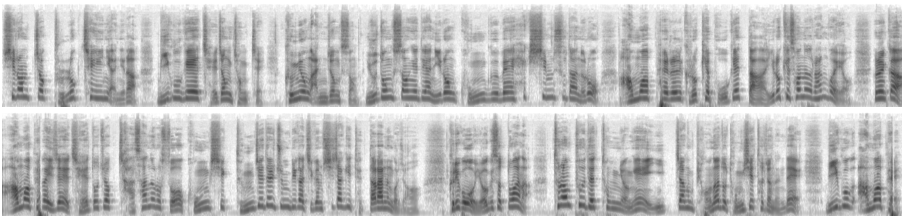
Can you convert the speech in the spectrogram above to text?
실험적 블록체인이 아니라 미국의 재정 정책, 금융 안정성, 유동성에 대한 이런 공급의 핵심 수단으로 암호화폐를 그렇게 보겠다. 이렇게 선언을 한 거예요. 그러니까 암호화폐가 이제 제도적 자산으로서 공식 등재될 준비가 지금 시작이 됐다라는 거죠. 그리고 여기서 또 하나 트럼프 대통령의 입장 변화도 동시에 터졌는데 미국 암호화폐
